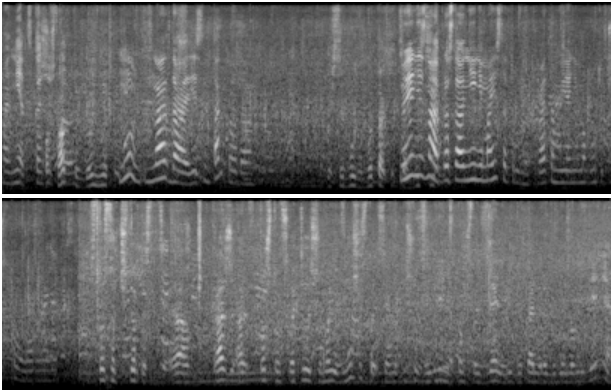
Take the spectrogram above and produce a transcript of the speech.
А, нет, скажи, По что... факту его нету. Ну, на- да, если так, то да. если будем вот так. Ну, я не знаю, просто они не мои сотрудники, поэтому я не могу тут участковый, наверное, выписать. 144 статья. Кража- а то, что он схватил еще мое имущество, если я напишу заявление о том, что изъяли видеокамеры видеонаблюдения,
